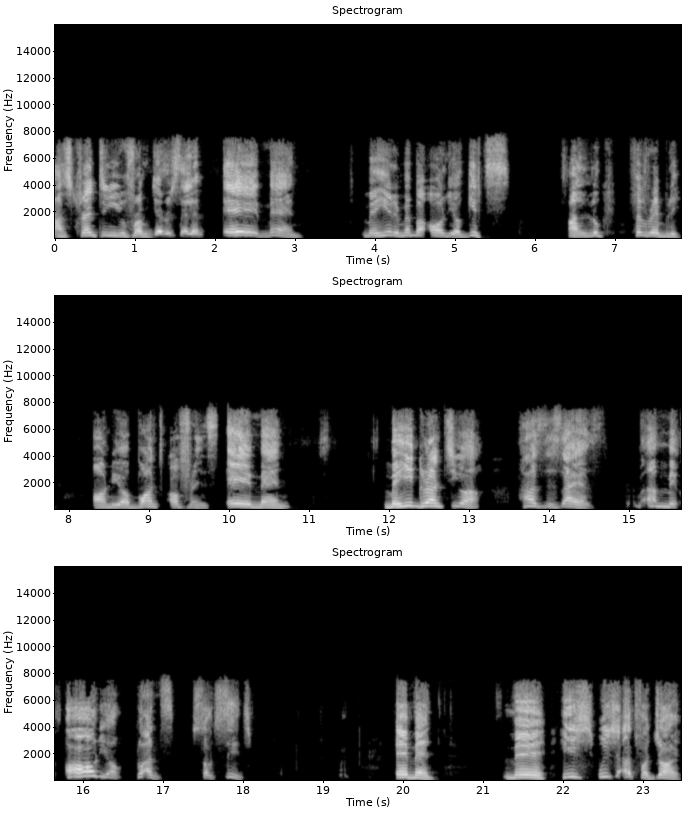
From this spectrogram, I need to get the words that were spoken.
and strengthen you from Jerusalem. Amen. May he remember all your gifts and look favorably on your burnt offerings. Amen. May he grant your heart's desires and may all your plans succeed. Amen. May he we shout for joy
